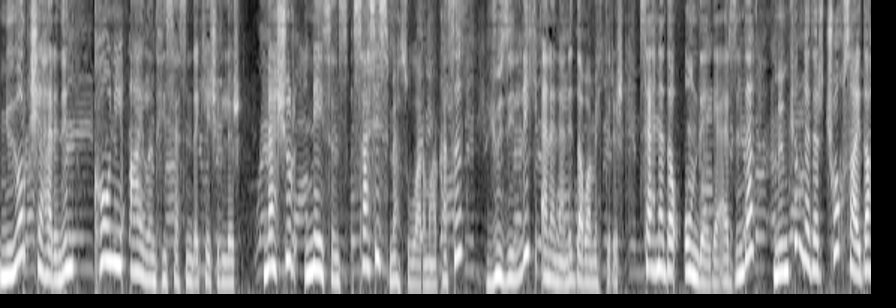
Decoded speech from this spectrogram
New York şəhərinin Coney Island hissəsində keçirilir. Məşhur Nasons sasis məhsulları markası 100 illik ənənəni davam etdirir. Səhnədə 10 dəqiqə ərzində mümkün qədər çox sayda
